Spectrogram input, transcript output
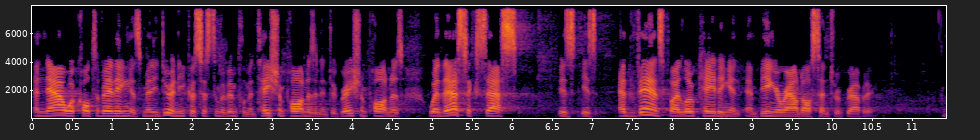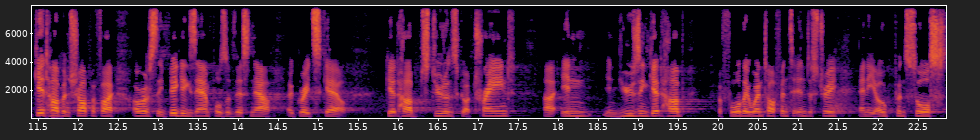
And now we're cultivating, as many do, an ecosystem of implementation partners and integration partners where their success is, is advanced by locating and, and being around our center of gravity. GitHub and Shopify are obviously big examples of this now at great scale. GitHub students got trained uh, in, in using GitHub before they went off into industry. Any open source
